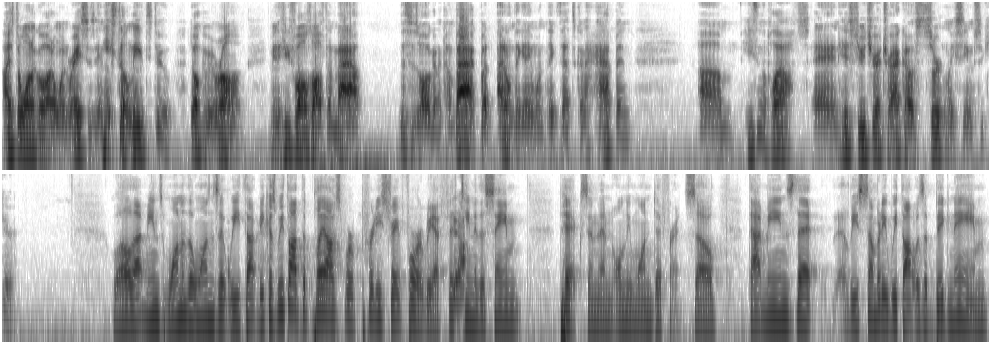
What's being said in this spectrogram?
I still want to go out and win races, and he still needs to. Don't get me wrong. I mean, if he falls off the map, this is all going to come back. But I don't think anyone thinks that's going to happen. Um, he's in the playoffs, and his future at Trackhouse certainly seems secure. Well, that means one of the ones that we thought because we thought the playoffs were pretty straightforward. We have 15 Yeah. of the same picks and then only one different. So that means that at least somebody we thought was a big name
